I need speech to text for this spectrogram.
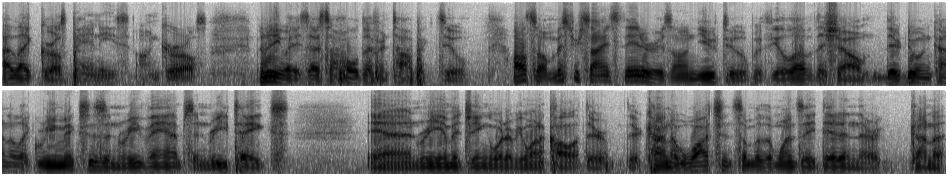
I like girls' panties on girls. But anyways, that's a whole different topic too. Also, Mystery Science Theater is on YouTube. If you love the show, they're doing kind of like remixes and revamps and retakes and reimaging, whatever you want to call it. They're they're kind of watching some of the ones they did, and they're kind of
